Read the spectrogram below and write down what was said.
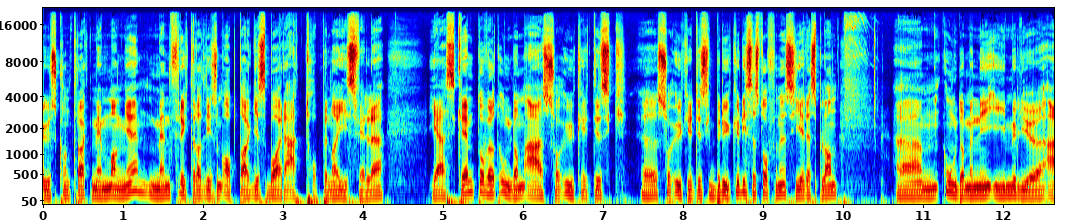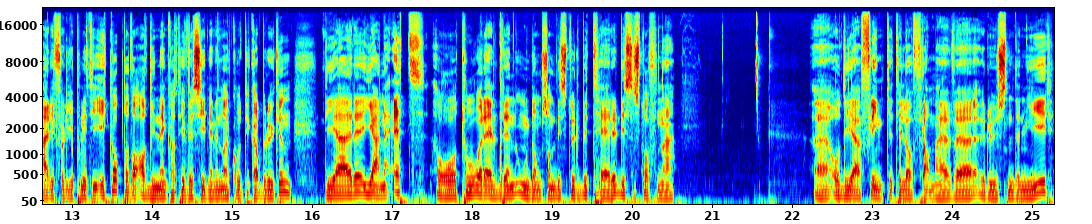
ruskontrakt med mange, men frykter at de som oppdages bare er toppen av isfjellet. Jeg er skremt over at ungdom er så ukritisk, så ukritisk bruker disse stoffene, sier Espeland. Um, ungdommen i, i, miljøet er ifølge politiet ikke opptatt av de negative sidene ved narkotikabruken. De er gjerne ett og to år eldre enn ungdom som distributerer disse stoffene. Uh, og de er flinke til å framheve rusen den gir.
